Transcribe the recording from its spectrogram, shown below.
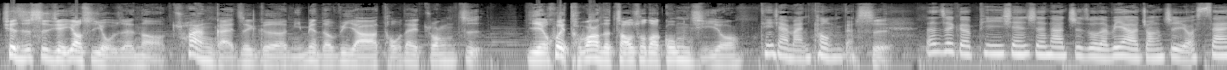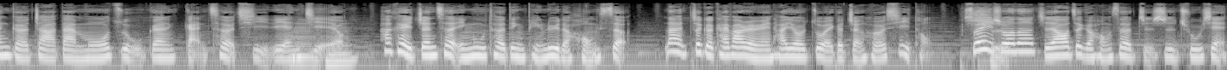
现实世界要是有人哦篡改这个里面的 VR 头戴装置，也会同样的遭受到攻击哦。听起来蛮痛的。是。那这个 P 先生他制作的 VR 装置有三个炸弹模组跟感测器连接哦，它可以侦测荧幕特定频率的红色。那这个开发人员他又做了一个整合系统，所以说呢，只要这个红色指示出现，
